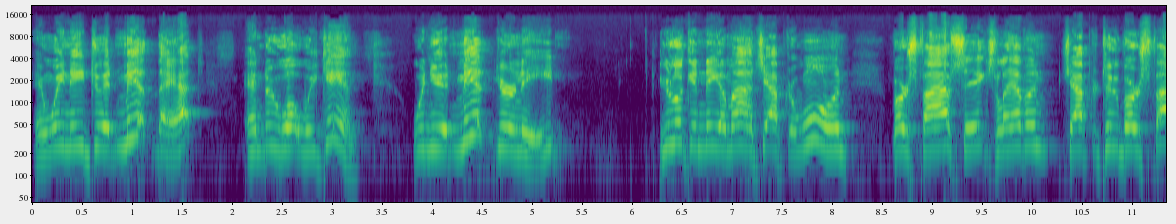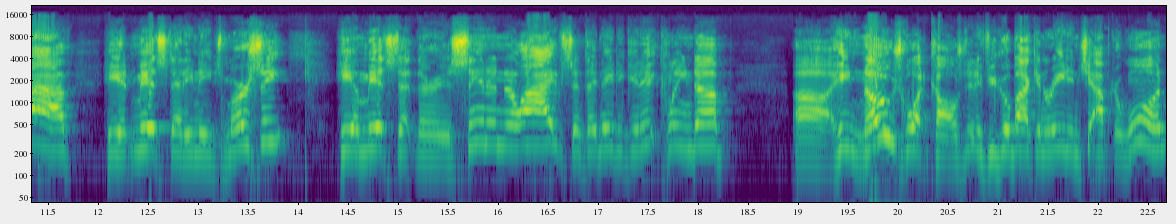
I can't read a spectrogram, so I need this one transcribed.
And we need to admit that and do what we can. When you admit your need, you look in Nehemiah chapter 1, verse 5, 6, 11, chapter 2, verse 5, he admits that he needs mercy. He admits that there is sin in their lives and they need to get it cleaned up. Uh, he knows what caused it. If you go back and read in chapter 1,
